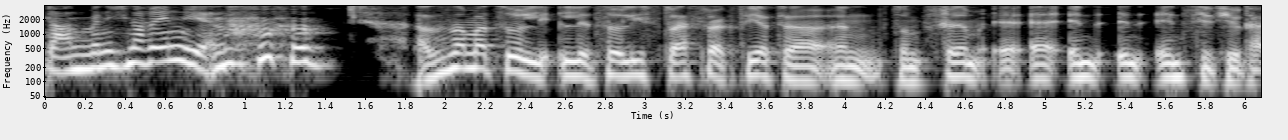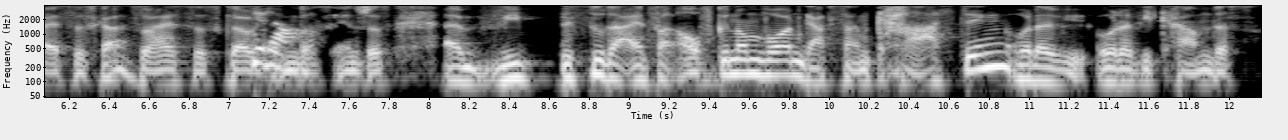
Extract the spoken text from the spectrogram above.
dann bin ich nach Indien. Uns nochmal zu, zu Lee Strasberg Theater, äh, zum Film äh, äh, in, in Institute heißt es, gell? So heißt es, glaube ich, genau. in Los Angeles. Ähm, wie bist du da einfach aufgenommen worden? Gab es da ein Casting oder wie, oder wie kam das?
